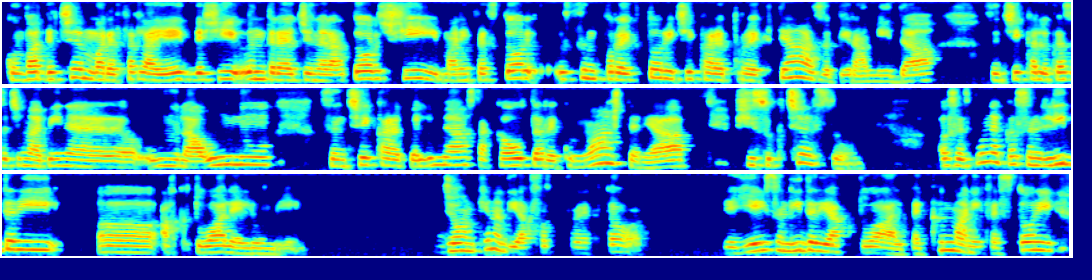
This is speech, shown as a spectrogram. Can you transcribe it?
cumva de ce mă refer la ei, deși între generator și manifestor sunt proiectorii cei care proiectează piramida, sunt cei care lucrează cel mai bine unul la unul, sunt cei care pe lumea asta caută recunoașterea și succesul. Se spune că sunt liderii uh, actuale ai lumii. John Kennedy a fost proiector. Ei sunt liderii actuali, pe când manifestorii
